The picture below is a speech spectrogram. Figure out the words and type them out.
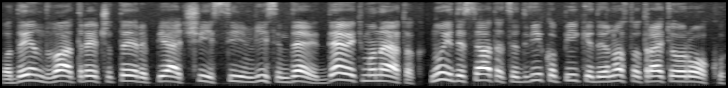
1, 2, 3, 4, 5, 6, 7, 8, 9. 9 монеток. Ну і 10 це 2 копійки 93-го року.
